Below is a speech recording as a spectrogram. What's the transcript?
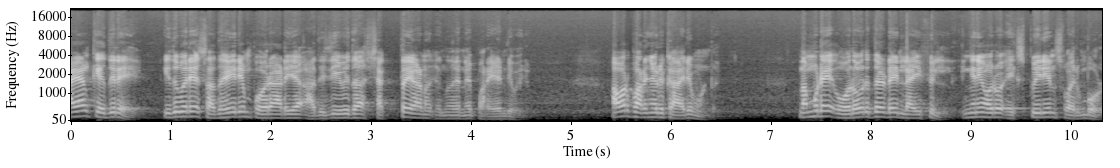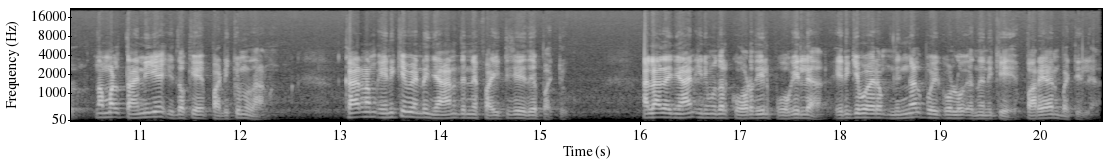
അയാൾക്കെതിരെ ഇതുവരെ സധൈര്യം പോരാടിയ അതിജീവിത ശക്തയാണ് എന്ന് തന്നെ പറയേണ്ടി വരും. അവർ പറഞ്ഞൊരു കാര്യമുണ്ട്. നമ്മുടെ ഓരോരുത്തരുടെയും ലൈഫിൽ ഇങ്ങനെ ഓരോ എക്സ്പീരിയൻസ് വരുമ്പോൾ നമ്മൾ തനിയെ ഇതൊക്കെ പഠിക്കുന്നതാണ്. കാരണം എനിക്ക് വേണ്ടി ഞാൻ തന്നെ ഫൈറ്റ് ചെയ്തേ പറ്റൂ. അല്ലാതെ ഞാൻ ഇനി മുതൽ കോടതിയിൽ പോകില്ല. എനിക്ക് പകരം നിങ്ങൾ പോയിക്കൊള്ളൂ എന്നെനിക്ക് പറയാൻ പറ്റില്ല.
